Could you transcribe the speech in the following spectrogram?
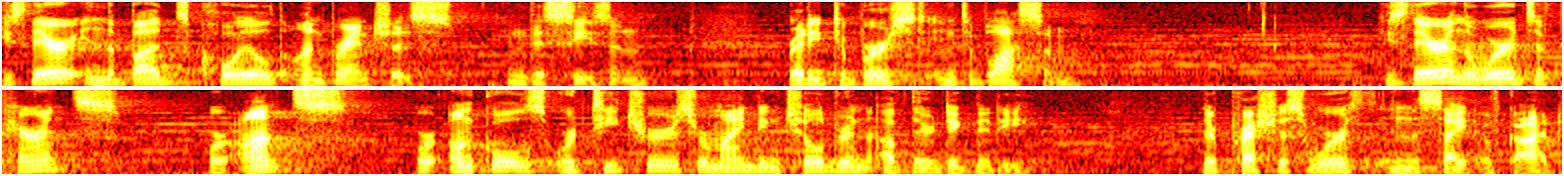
He's there in the buds coiled on branches in this season, ready to burst into blossom. He's there in the words of parents or aunts or uncles or teachers reminding children of their dignity, their precious worth in the sight of God.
